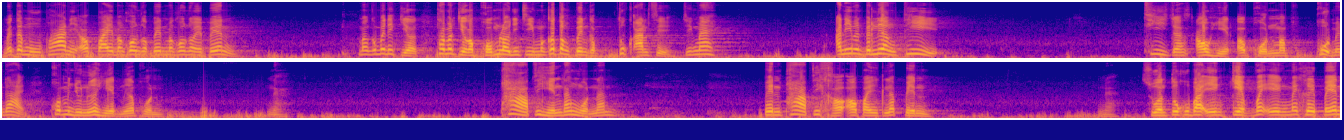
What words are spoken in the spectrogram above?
แม้แต่หมู่ผ้านี่เอาไปบางคนก็เป็นบางคนก็ไม่เป็น มันก็ไม่ได้เกี่ยว ถ้ามันเกี่ยวกับผมเราจริง ๆ มันก็ต้องเป็นกับทุกอันสิ จริงไหม อันนี้มันเป็นเรื่องที่ ที่จะเอาเหตุเอาผลมาพูดไม่ได้ เพราะมันอยู่เหนือเหตุเหนือผลนะภาพที่เห็นทั้งหมดนั้น เป็นภาพที่เขาเอาไปแล้วเป็นนะส่วนตัวครูบาเองเก็บไว้เองไม่เคยเป็น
